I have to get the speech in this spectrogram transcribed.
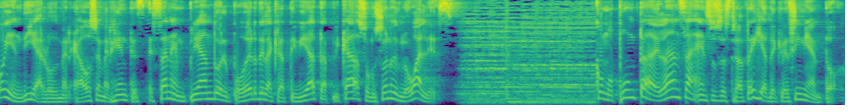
Hoy en día los mercados emergentes están empleando el poder de la creatividad aplicada a soluciones globales como punta de lanza en sus estrategias de crecimiento.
